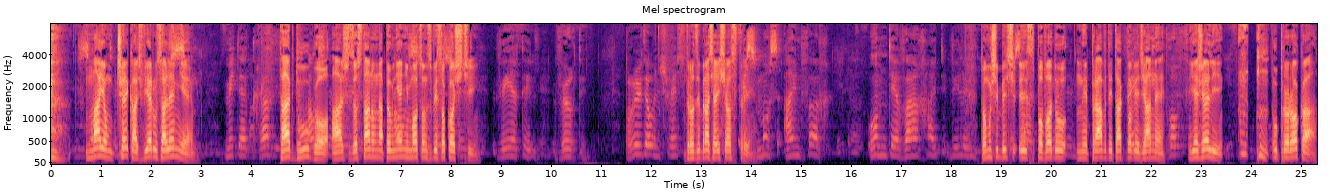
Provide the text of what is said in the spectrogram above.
mają czekać w Jeruzalemie tak długo, aż zostaną napełnieni mocą z wysokości. Drodzy bracia i siostry, um to musi być y, z powodu y, prawdy tak powiedziane. Jeżeli u proroka,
